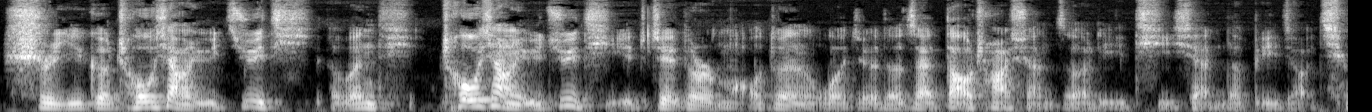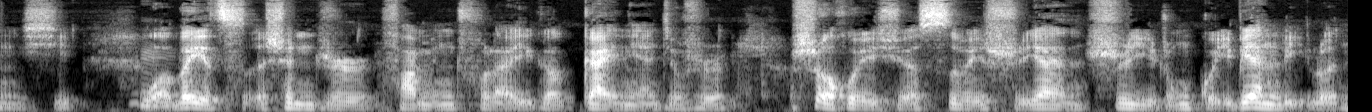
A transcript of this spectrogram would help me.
是一个抽象与具体的问题。抽象与具体这对矛盾，我觉得在道岔选择里体现的比较清晰。我为此甚至发明出来一个概念，就是社会学思维实验是一种诡辩理论，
